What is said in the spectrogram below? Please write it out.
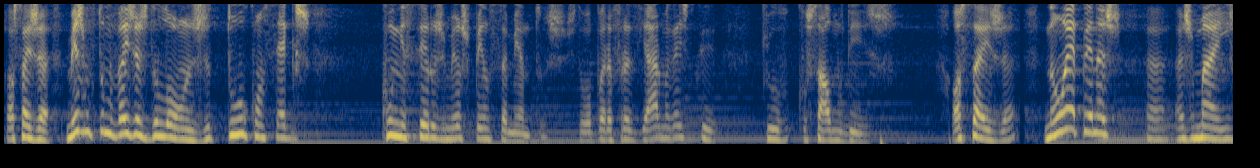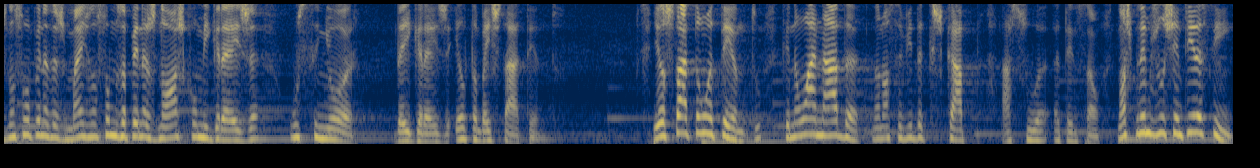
ou seja, mesmo que tu me vejas de longe, tu consegues conhecer os meus pensamentos. Estou a parafrasear, mas é isto que, que, o, que o Salmo diz. Ou seja, não é apenas uh, as mães, não são apenas as mães, não somos apenas nós como igreja, o Senhor da igreja, Ele também está atento. Ele está tão atento que não há nada na nossa vida que escape à sua atenção. Nós podemos nos sentir assim,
